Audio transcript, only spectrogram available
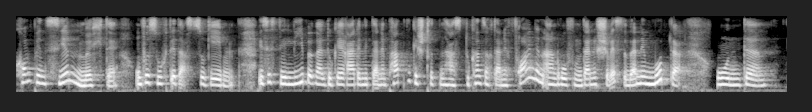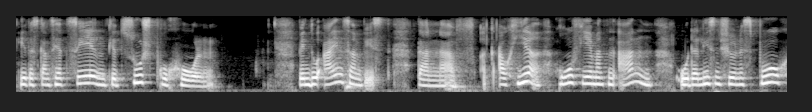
kompensieren möchte und versuch dir das zu geben. Ist es dir Liebe, weil du gerade mit deinem Partner gestritten hast? Du kannst auch deine Freundin anrufen, deine Schwester, deine Mutter und äh, ihr das Ganze erzählen, dir Zuspruch holen. Wenn du einsam bist, dann äh, auch hier ruf jemanden an oder lies ein schönes Buch,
